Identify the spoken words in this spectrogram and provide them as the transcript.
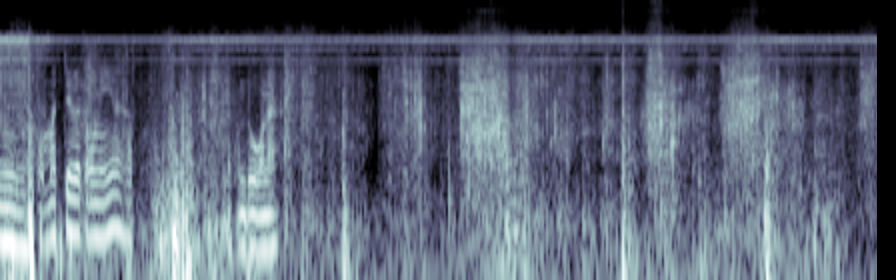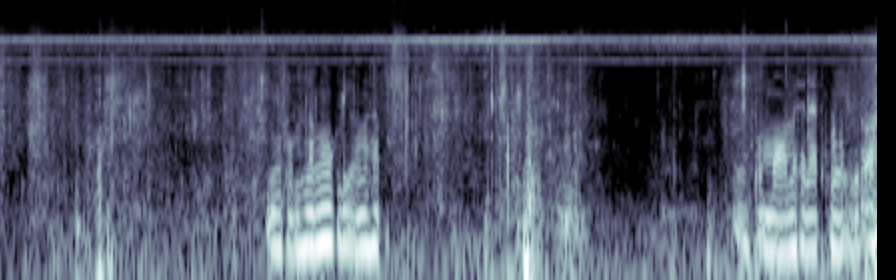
นี่ผมมาเจอตรงนี้นะครับเดี๋ยวผมดูนะ ผมละโงกเหลืองนะครับ ผมมองไม่ถนัดมีหรือเปล่า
